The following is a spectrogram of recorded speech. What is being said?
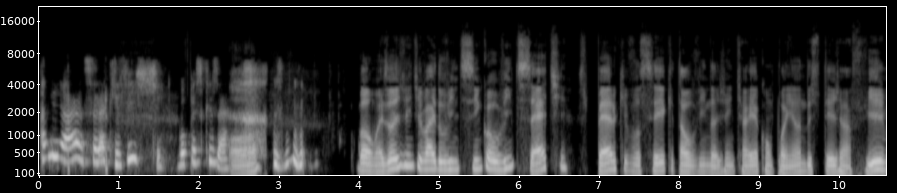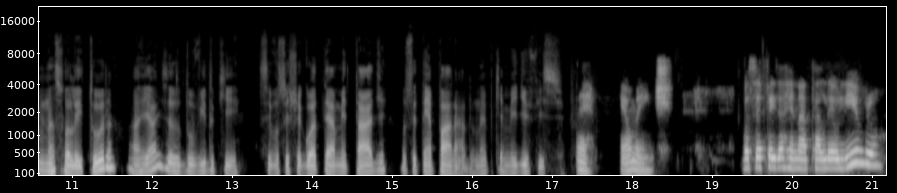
Aliás, será que existe? Vou pesquisar. Oh. Bom, mas hoje a gente vai do 25 ao 27. Espero que você que está ouvindo a gente aí acompanhando esteja firme na sua leitura. Aliás, eu duvido que se você chegou até a metade, você tenha parado, né? Porque é meio difícil. É, realmente. Você fez a Renata ler o livro?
